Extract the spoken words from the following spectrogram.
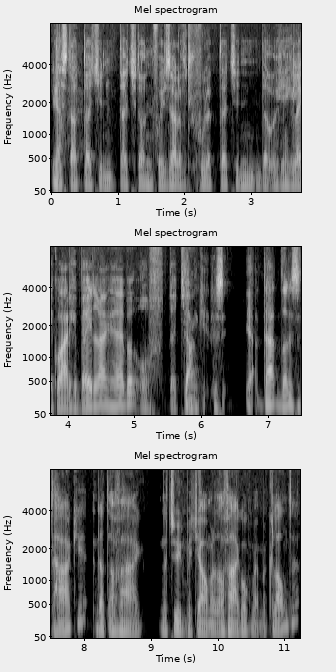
Ja. Is dat dat je, dat je dan voor jezelf het gevoel hebt dat, je, dat we geen gelijkwaardige bijdrage hebben? Of dat je... Dank je. Dus ja, dat, dat is het haakje. Dat ervaar ik natuurlijk met jou, maar dat ervaar ik ook met mijn klanten.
